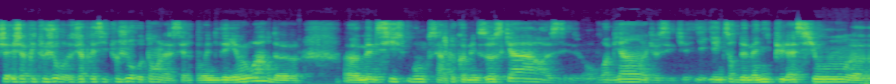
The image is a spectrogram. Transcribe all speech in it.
j'apprécie toujours, j'apprécie toujours autant la cérémonie des Game Awards, euh, même si bon, c'est un peu comme les Oscars. On voit bien qu'il y a une sorte de manipulation. Euh,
